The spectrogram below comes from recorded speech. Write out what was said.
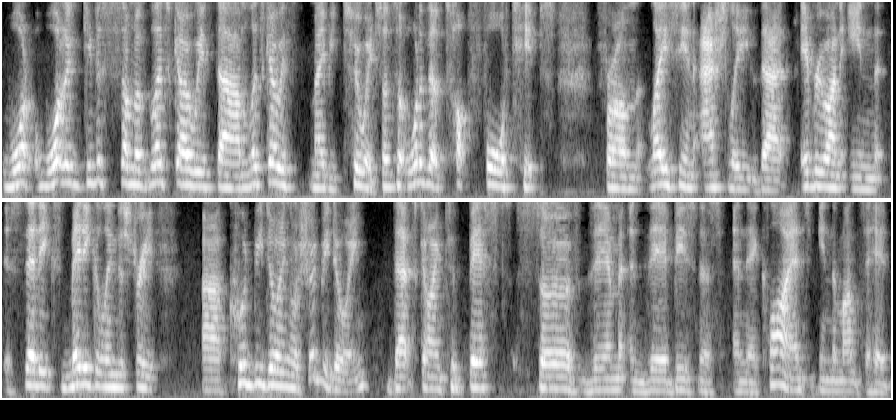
what what give us some of let's go with um, let's go with maybe two each. So what are the top four tips from Lacee and Ashley that everyone in aesthetics medical industry uh, could be doing or should be doing that's going to best serve them and their business and their clients in the months ahead?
